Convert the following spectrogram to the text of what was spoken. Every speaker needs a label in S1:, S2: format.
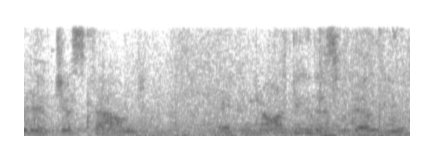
S1: operative just found. They could not do this without you.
